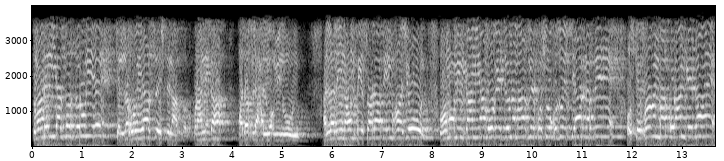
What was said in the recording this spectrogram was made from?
تمہارے لیے عزت ضروری ہے کہ لغویات سے اجتناب کرو۔ قرآن نے کہا ادب المؤمنون اللہ فی صلاتهم خاشعون۔ وہ مومن کامیاب ہو گئے جو نماز میں خوشو خزو اختیار کرتے ہیں، اس کے فوراً بعد قرآن کہتا ہے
